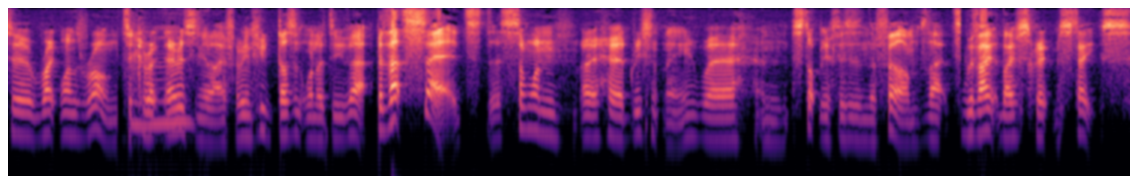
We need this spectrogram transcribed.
to right one's wrong, to correct mm-hmm. errors in your life. I mean, who doesn't want to do that? But that said, there's someone I heard recently where, and stop me if this is in the film, that without life's great mistakes.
